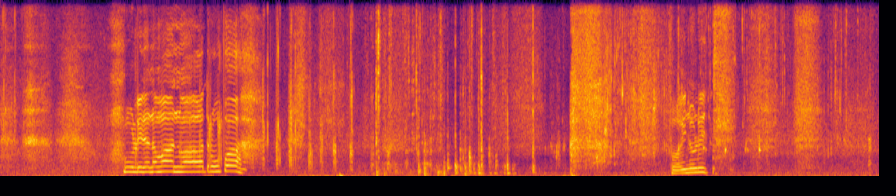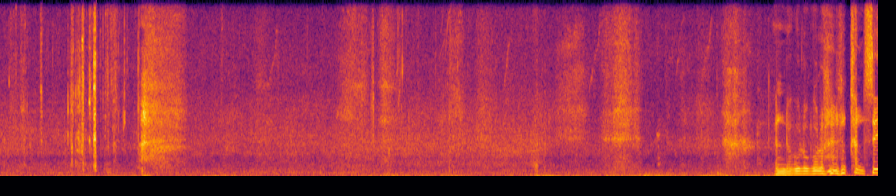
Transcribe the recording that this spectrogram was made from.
Huli na naman mga katropa. Pain ulit. Ganda gulo-gulo ng tansi.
